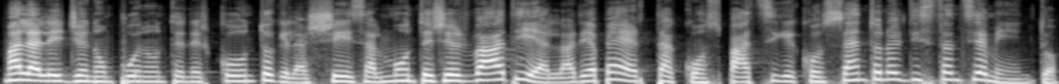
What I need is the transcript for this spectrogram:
ma la legge non non può non tener conto che l'ascesa al Monte Cervati è all'aria aperta con spazi che consentono il distanziamento,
